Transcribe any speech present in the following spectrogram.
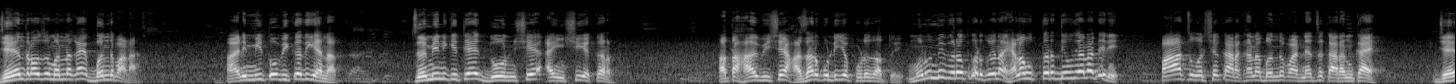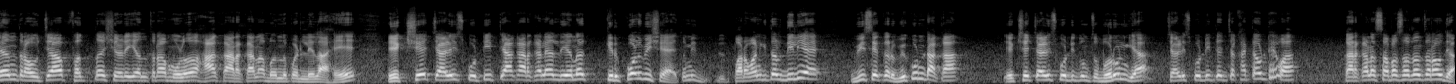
जयंतरावचं म्हणणं काय? बंद पाडा. आणि मी तो विकत घेणार. जमीन किती आहे? दोनशे ऐंशी एकर. आता हा विषय हजार कोटीच्या पुढे जातोय. म्हणून मी विरोध करतोय ना. ह्याला उत्तर देऊ द्या ना त्यांनी. पाच वर्ष कारखाना बंद पाडण्याचं कारण काय? जयंतरावच्या फक्त षडयंत्रामुळं हा कारखाना बंद पडलेला आहे. एकशे चाळीस कोटी त्या कारखान्याला देणं किरकोळ विषय आहे. तुम्ही परवानगी तर दिली आहे. वीस एकर विकून टाका. एकशे चाळीस कोटी तुमचं भरून घ्या चाळीस कोटी त्यांच्या खात्यावर ठेवा. कारखाना सभासदांचा राहू द्या.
